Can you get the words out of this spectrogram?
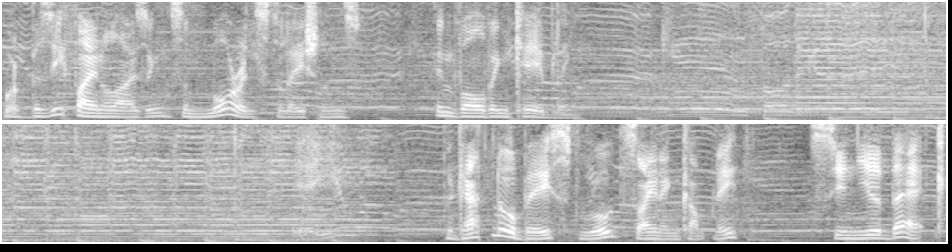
were busy finalising some more installations involving cabling. The Gatineau-based road signing company, Signe Beck,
